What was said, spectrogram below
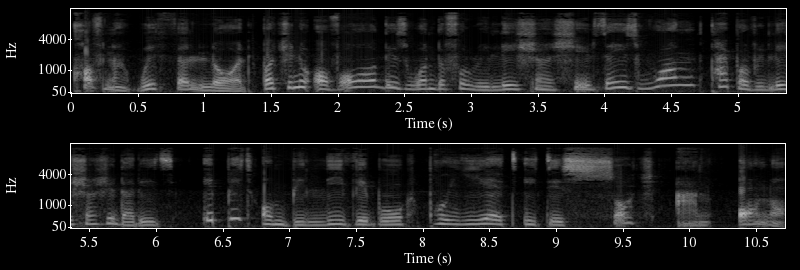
covenant with the Lord. But you know, of all these wonderful relationships, there is one type of relationship that is a bit unbelievable, but yet it is such an honor.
